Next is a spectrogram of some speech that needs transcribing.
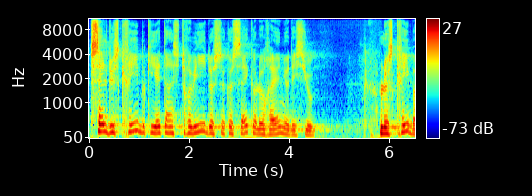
celle du scribe qui est instruit de ce que c'est que le règne des cieux. Le scribe,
